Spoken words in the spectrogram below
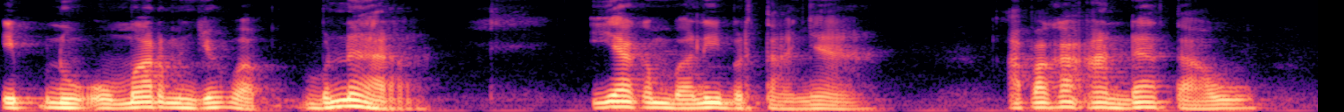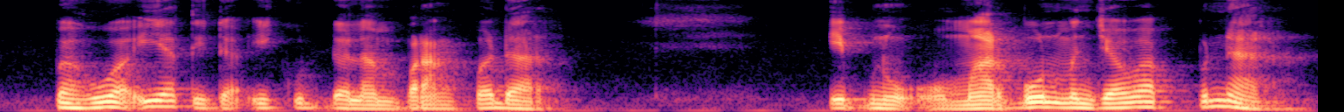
Ibnu Umar menjawab, benar. Ia kembali bertanya, apakah Anda tahu bahwa ia tidak ikut dalam perang Badar? Ibnu Umar pun menjawab benar.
